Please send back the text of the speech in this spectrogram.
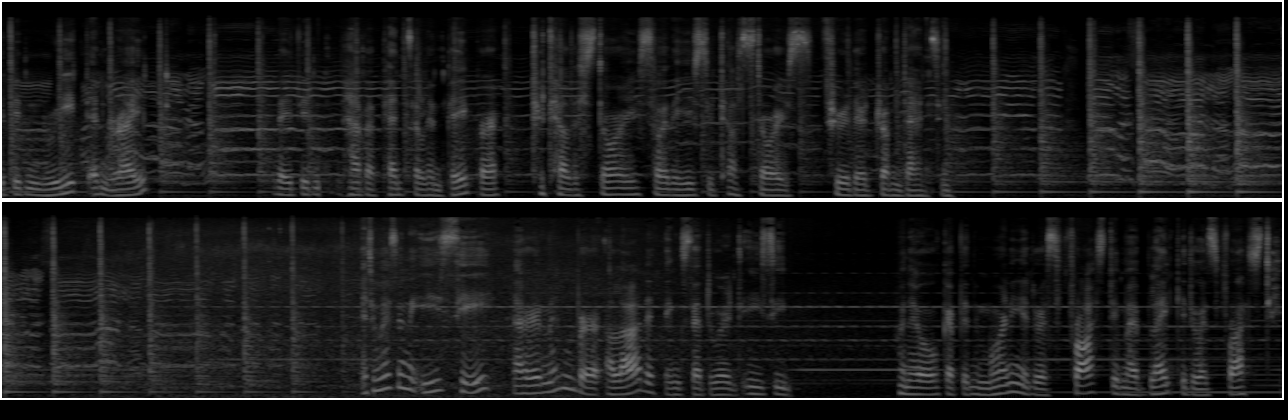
They didn't read and write. They didn't have a pencil and paper to tell a story, so they used to tell stories through their drum dancing. It wasn't easy. I remember a lot of things that weren't easy. When I woke up in the morning, it was frosty. My blanket was frosty.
